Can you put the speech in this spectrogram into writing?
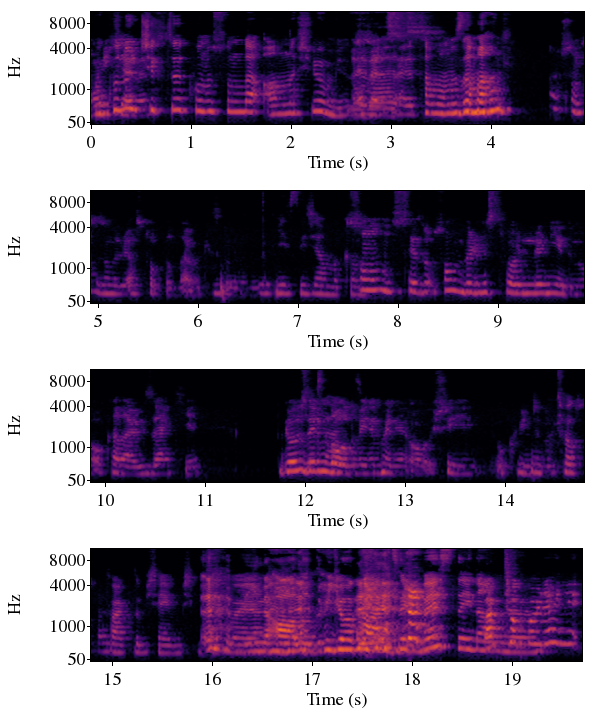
12, bokunun evet. çıktığı konusunda anlaşıyor muyuz? Evet. Evet, tamam o zaman Ama son sezonda biraz topladılar bu kızları. izleyeceğim bakalım. Son sezon son bölümün spoilerlarını yedim ve o kadar güzel ki. Gözlerim Güzel. doldu benim hani o şeyi okuyunca. böyle Çok güzel. farklı bir şeymiş gibi böyle. Yine ağladık. Yok artık. Beste inanmıyorum. Bak çok böyle hani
